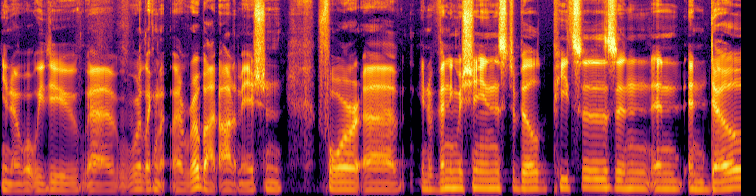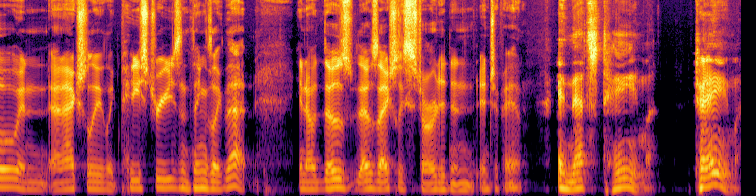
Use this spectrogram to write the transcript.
you know what we do. Uh, we're looking at uh, robot automation for uh, you know vending machines to build pizzas and and and dough and and actually like pastries and things like that. You know those those actually started in in Japan. And that's tame. Tame.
